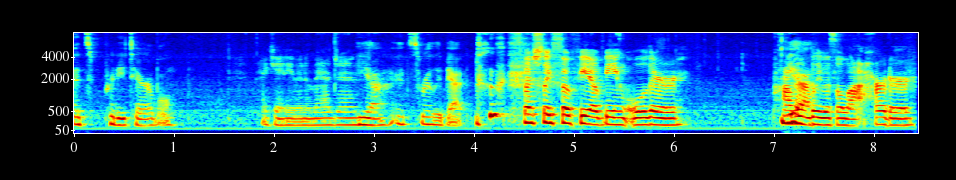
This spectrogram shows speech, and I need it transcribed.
it's pretty terrible I can't even imagine. yeah it's really bad Especially Sophia being older probably Yeah. was a lot harder.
